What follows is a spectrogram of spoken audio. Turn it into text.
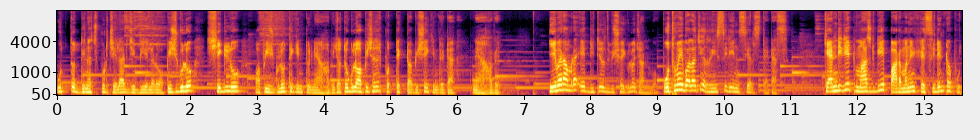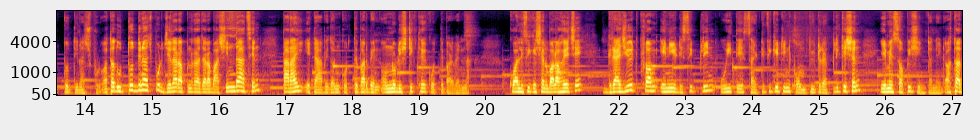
Uttar Dinajpur জেলার যে বিএলআরও অফিসগুলো, সেগুলো অফিসগুলোতে কিন্তু নেওয়া হবে। যতগুলো অফিস আছে, প্রত্যেকটা অফিসেই কিন্তু এটা নেওয়া হবে। এবার আমরা এর ডিটেলস বিষয়গুলো জানব। প্রথমেই বলা হচ্ছে residential status candidate must be a permanent resident of Uttar Dinajpur. অর্থাৎ উত্তর দিনাজপুর জেলার আপনারা যারা বাসিন্দা আছেন, তারাই এটা আবেদন করতে পারবেন। অন্য ডিস্ট্রিক্ট থেকে করতে পারবেন না। কোয়ালিফিকেশন বলা হয়েছে। Graduate from any discipline with a certificate in computer application M S office internet অর্থাৎ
